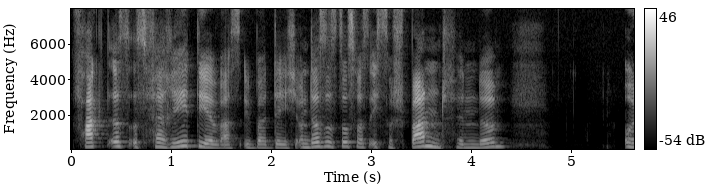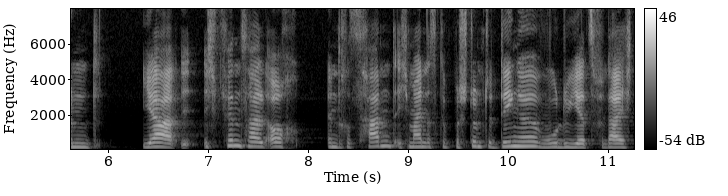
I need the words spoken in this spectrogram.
Fakt ist, es verrät dir was über dich. Und das ist das, was ich so spannend finde. Und ja, ich finde es halt auch interessant. Ich meine, es gibt bestimmte Dinge, wo du jetzt vielleicht,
